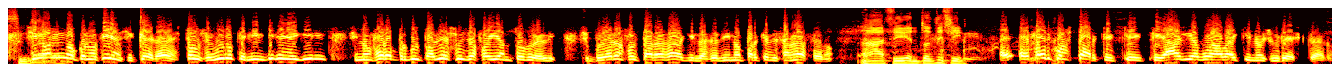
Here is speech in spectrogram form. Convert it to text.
Sí, si claro. non, non o conocían siquiera, eh. estou seguro que nin viñen aquí, se si non fora por culpa de eso, ya faían todo ali. Se pudieran soltar as águilas ali no Parque de San Lázaro. Ah, sí, entonces sí é ver constar que, que, que a águia voaba aquí que xurés, claro.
